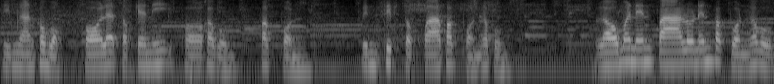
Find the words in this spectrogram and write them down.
ทีมงานเขาบอกพอแล้วตกแค่นี้พอครับผมพักผ่อนเป็นทริปตกปลาพักผ่อนครับผม เราไม่เน้นปลาเราเน้นพักผ่อนครับผม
